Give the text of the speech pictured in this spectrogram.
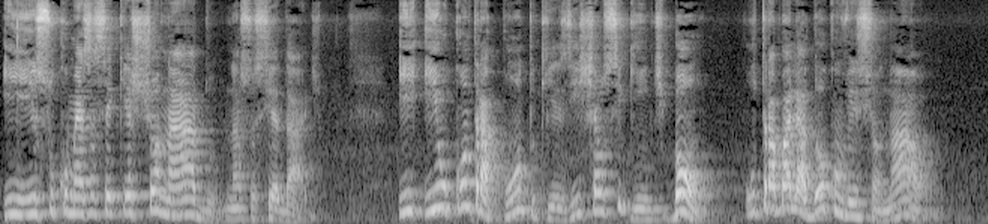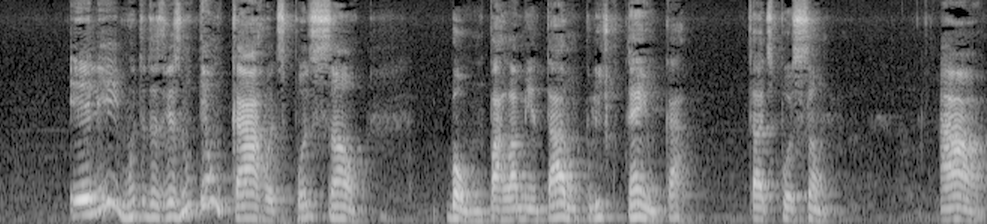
e isso começa a ser questionado na sociedade. E, e o contraponto que existe é o seguinte: bom, o trabalhador convencional, ele muitas das vezes não tem um carro à disposição. Bom, um parlamentar, um político tem um carro à disposição. Ah,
